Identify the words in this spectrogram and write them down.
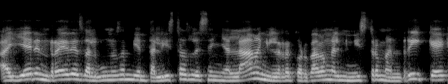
ayer en redes algunos ambientalistas le señalaban y le recordaban al ministro Manrique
